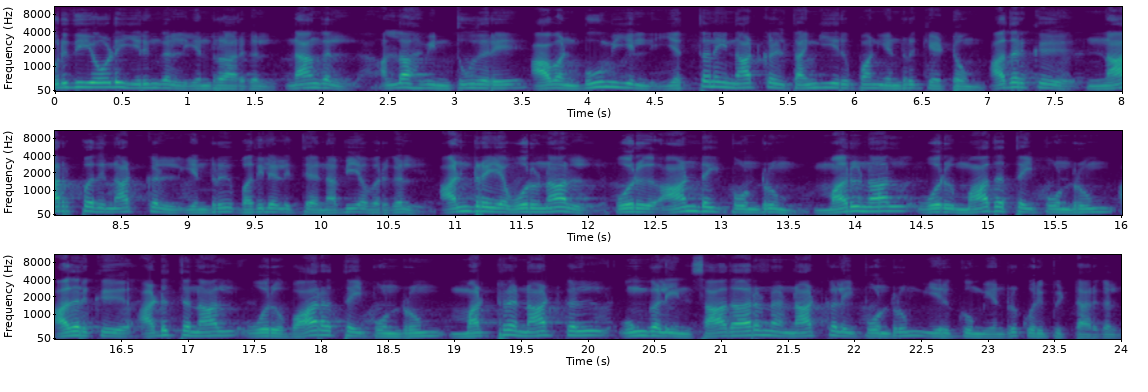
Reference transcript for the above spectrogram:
உறுதியோடு இருங்கள் என்றார்கள். நாங்கள் அல்லாஹ்வின் தூதரே அவன் பூமியில் எத்தனை நாட்கள் தங்கியிருப்பான் என்று கேட்டோம். அதற்கு நாற்பது நாட்கள் என்று பதிலளித்த நபி அவர்கள் அன்றைய ஒரு நாள் ஒரு ஆண்டை போன்றும் மறுநாள் ஒரு மாதத்தை போன்றும் அதற்கு அடுத்த நாள் ஒரு வாரத்தை போன்றும் மற்ற நாட்கள் உங்களின் சாதாரண நாட்களை போன்றும் இருக்கும் என்று குறிப்பிட்டார்கள்.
